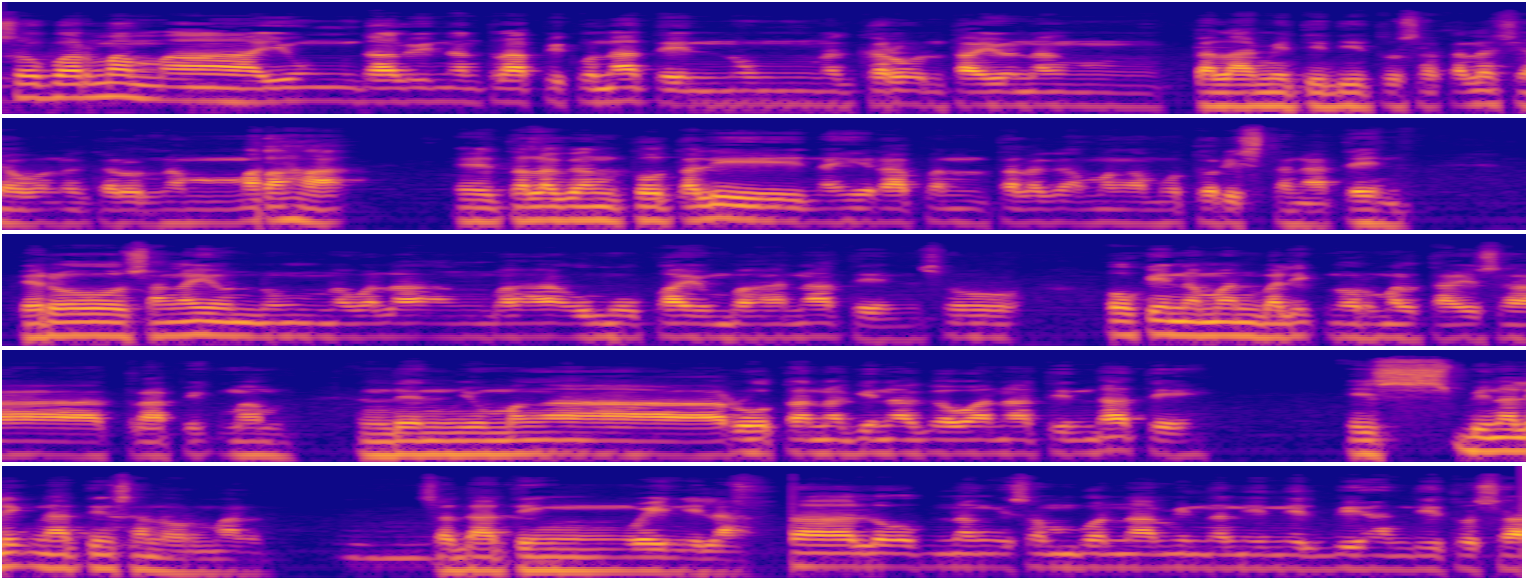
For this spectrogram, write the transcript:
So far ma'am, ah, yung daloy ng trapiko natin nung nagkaroon tayo ng calamity dito sa Kalasyaw, nagkaroon ng baha, eh talagang totally nahirapan talaga ang mga motorista natin. Pero sa ngayon, nung nawala ang baha, umupa yung baha natin, so okay naman, balik normal tayo sa traffic ma'am. And then yung mga ruta na ginagawa natin dati is binalik natin sa normal sa dating way nila. Sa loob ng isang buwan namin naninilbihan dito sa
